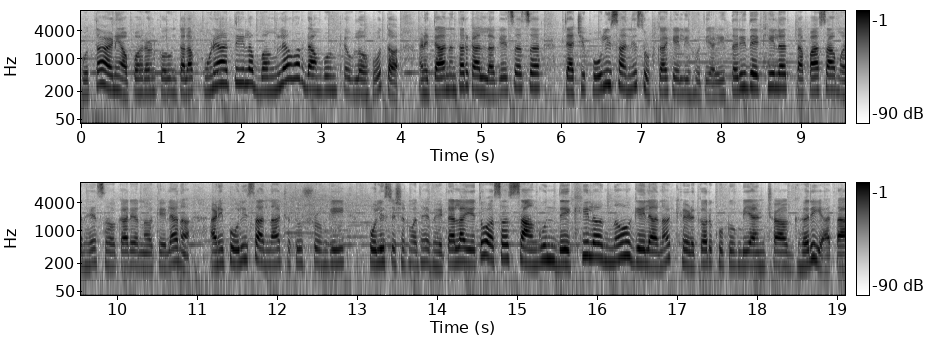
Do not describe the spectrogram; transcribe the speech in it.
होतं आणि अपहरण करून त्याला पुण्यातील बंगल्यावर डांबून ठेवलं होतं. आणि त्यानंतर काल लगेचच त्याची पोलिसांनी सुटका केली होती आणि तरी देखील तपासामध्ये सहकार्य न केल्यानं आणि पोलिसांना चतुशृंगी पोलीस स्टेशनमध्ये भेटायला येतो. असं सांगून देखील न गेल्यानं खेडकर कुटुंबियांच्या घरी आता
